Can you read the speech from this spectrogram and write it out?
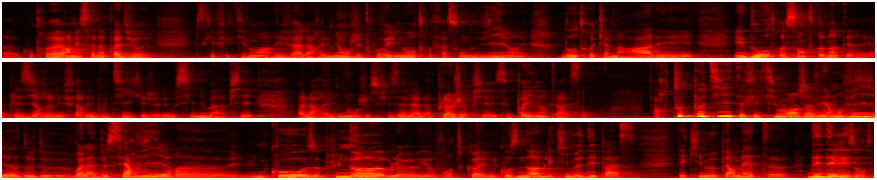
euh, contre elle, mais ça n'a pas duré. Puisqu'effectivement, arrivé à la Réunion, j'ai trouvé une autre façon de vivre, d'autres camarades et, et d'autres centres d'intérêt. À plaisir, j'allais faire les boutiques et j'allais au cinéma à pied. À la Réunion, je suis allée à la plage à pied, c'est pas inintéressant. Alors toute petite, effectivement, j'avais envie de, voilà, de servir euh, une cause plus noble, en tout cas une cause noble et qui me dépasse et qui me permette euh, d'aider les autres.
